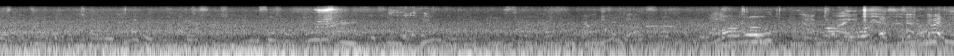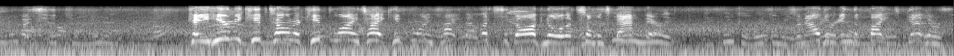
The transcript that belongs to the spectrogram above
was like, wanted to have Charlie David on this. And I said, well, I don't know if it's in the handle. I said, I can find out. I said, Okay, you hear me? Keep telling her, keep the line tight, keep the line tight. That lets the dog know that someone's back there. So now they're in the fight together. That's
